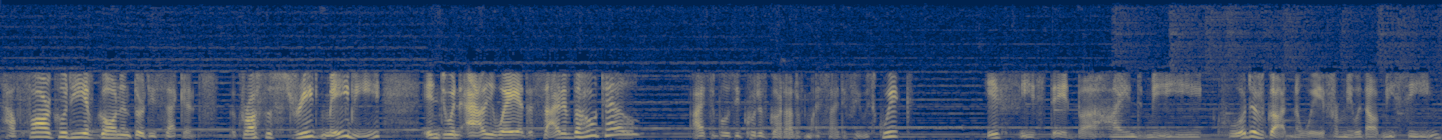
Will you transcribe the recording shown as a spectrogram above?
How far could he have gone in 30 seconds? Across the street, maybe. Into an alleyway at the side of the hotel? I suppose he could have got out of my sight if he was quick. If he stayed behind me, he could have gotten away from me without me seeing.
